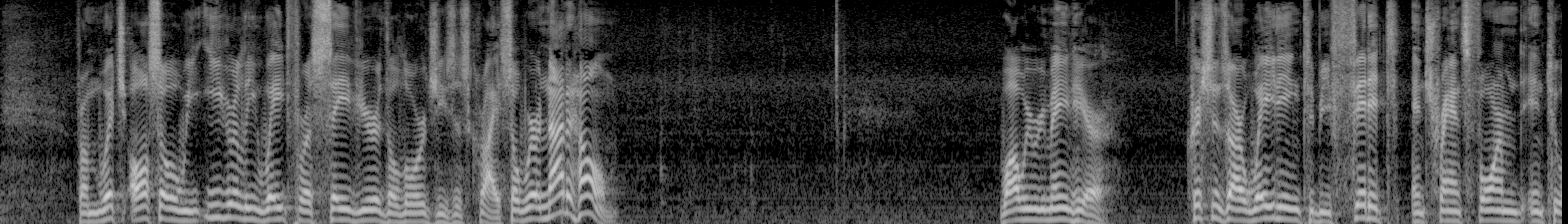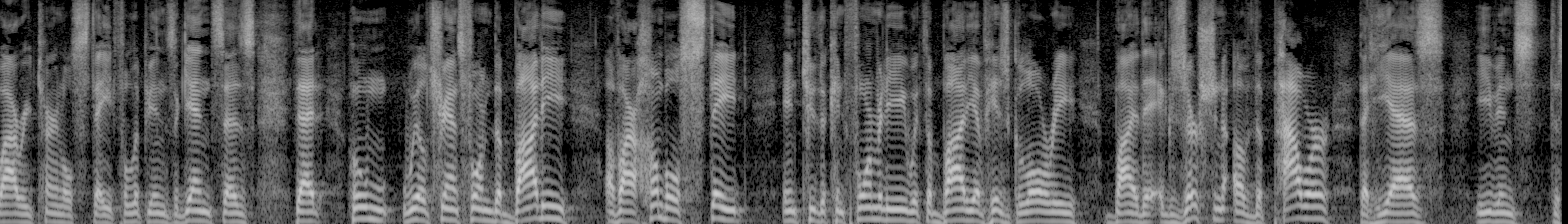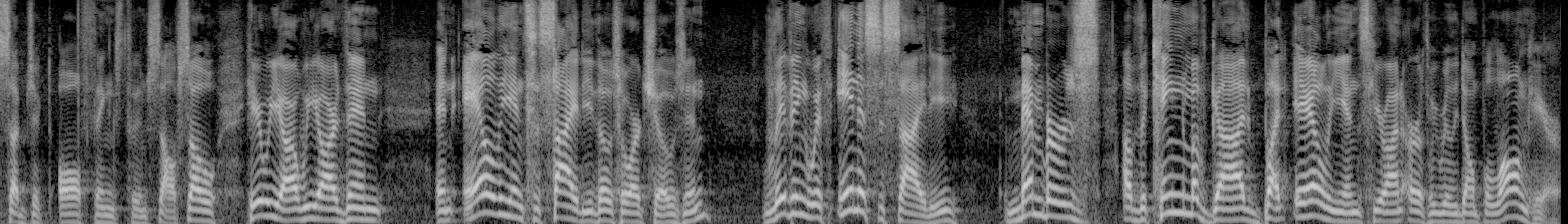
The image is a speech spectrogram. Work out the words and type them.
from which also we eagerly wait for a Savior, the Lord Jesus Christ. So we're not at home while we remain here. Christians are waiting to be fitted and transformed into our eternal state. Philippians again says that whom will transform the body of our humble state into the conformity with the body of his glory by the exertion of the power that he has even to subject all things to himself. So here we are. We are then an alien society, those who are chosen, living within a society members of the kingdom of God, but aliens here on earth. We really don't belong here.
